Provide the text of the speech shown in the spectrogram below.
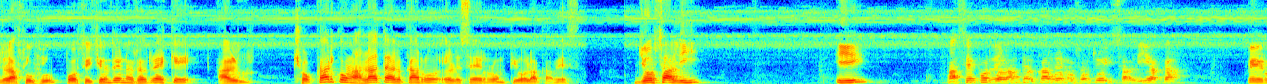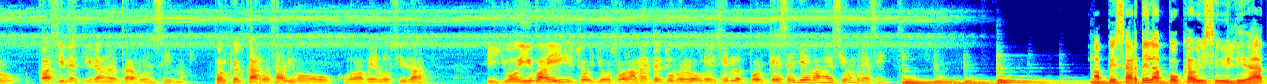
la suposición de nosotros es que al chocar con las latas del carro, él se rompió la cabeza. Yo salí y pasé por delante del carro de nosotros y salí acá, pero casi me tiran el carro encima, porque el carro salió a velocidad Y yo iba ahí, yo solamente tuve el logro de decirle, ¿por qué se llevan a ese hombre así? A pesar de la poca visibilidad,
